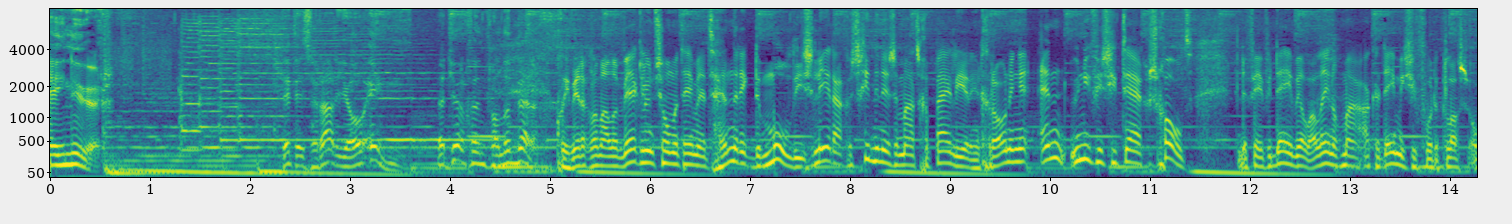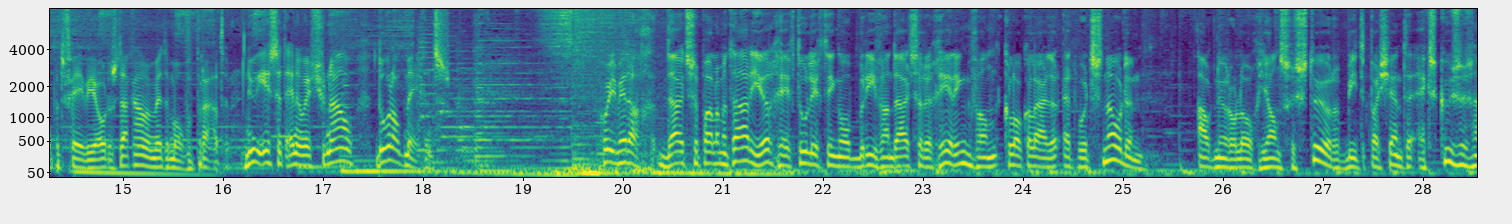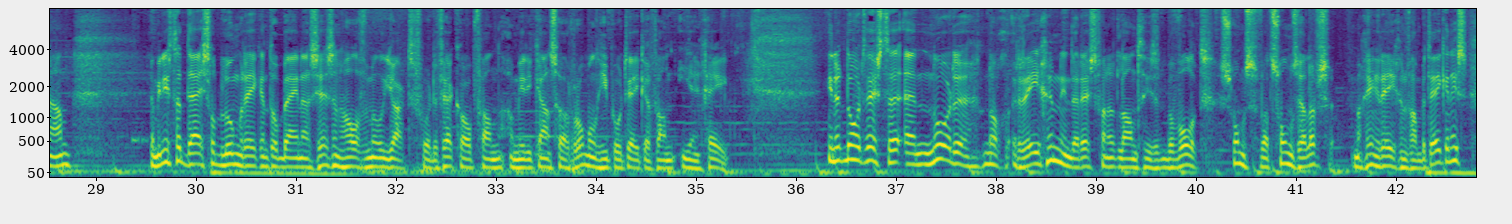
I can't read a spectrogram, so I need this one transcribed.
1 uur. Dit is Radio 1 met Jurgen van den Berg. Goedemiddag allemaal, een werklunch zometeen met Hendrik de Mol. Die is leraar geschiedenis en maatschappijleer in Groningen... en universitair geschoold. De VVD wil alleen nog maar academici voor de klas op het VWO... dus daar gaan we met hem over praten. Nu eerst het NOS Journaal, Dorald Megens. Goedemiddag. Duitse parlementariër geeft toelichting op brief aan Duitse regering... van klokkenluider Edward Snowden. Oud-neuroloog Janssen Steur biedt patiënten excuses aan... De minister Dijsselbloem rekent op bijna 6,5 miljard... voor de verkoop van Amerikaanse rommelhypotheken van ING. In het noordwesten en noorden nog regen. In de rest van het land is het bewolkt. Soms wat zon zelfs, maar geen regen van betekenis.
